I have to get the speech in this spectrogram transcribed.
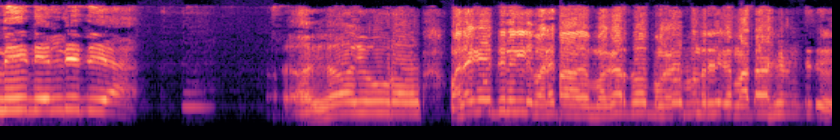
ನೀನ್ ಎಲ್ಲಿದೀಯ ಅಯ್ಯೋ ಇವ್ರು ಮನೆಗೆ ಇದ್ದೀನಿ ಇಲ್ಲಿ ಮನೆ ಮಗರ್ದು ಮಗ ಬಂದ್ರೆ ಈಗ ಮಾತಾಡ್ಕೊಂಡು ನಿಂತಿದ್ವಿ.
